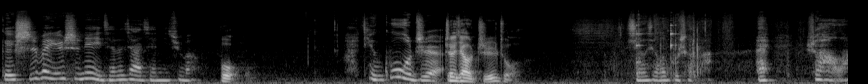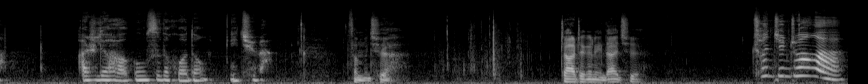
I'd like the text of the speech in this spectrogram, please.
给十倍于十年以前的价钱，你去吗？不，还挺固执。这叫执着。行了行了，不扯了。哎，说好了，二十六号公司的活动你去吧。怎么去啊？扎这个领带去？穿军装啊！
